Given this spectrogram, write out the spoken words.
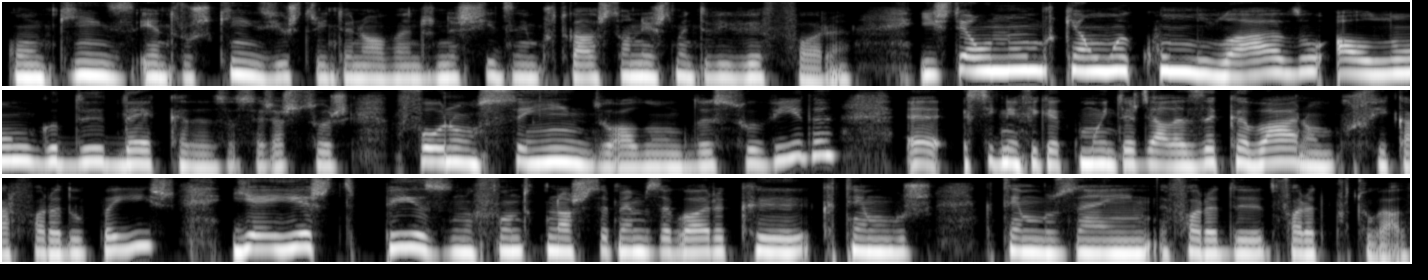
com 15, entre os 15 e os 39 anos nascidos em Portugal estão neste momento a viver fora. Isto é um número que é um acumulado ao longo de décadas, ou seja, as pessoas foram saindo ao longo da sua vida, uh, significa que muitas delas acabaram por ficar fora do país e é este peso, no fundo, que nós sabemos agora que, que temos, que temos em, fora, de, fora de Portugal.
